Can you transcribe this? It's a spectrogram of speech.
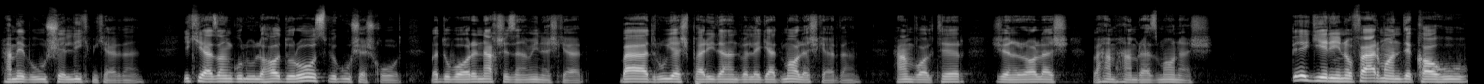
همه به او شلیک می‌کردند. یکی از آن گلوله ها درست به گوشش خورد و دوباره نقش زمینش کرد. بعد رویش پریدند و لگدمالش کردند. هم والتر ژنرالش و هم همرزمانش. بگیرین و فرمانده کاهو.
